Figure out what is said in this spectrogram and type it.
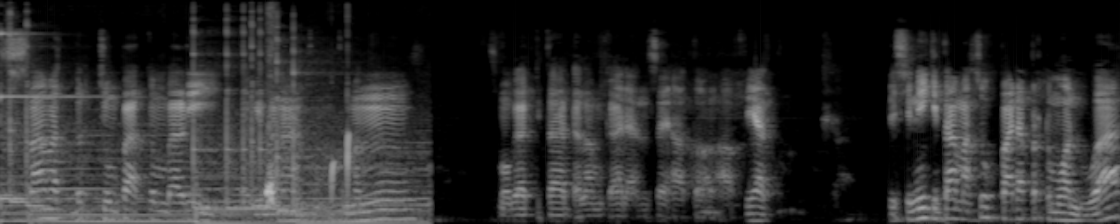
selamat berjumpa kembali. Bagaimana teman-teman? Semoga kita dalam keadaan sehat walafiat. Di sini kita masuk pada pertemuan dua.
